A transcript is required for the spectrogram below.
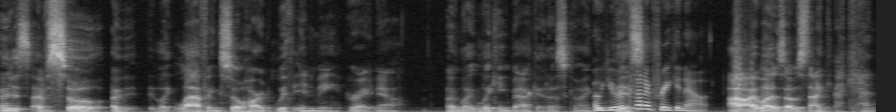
I just I'm so I'm like laughing so hard within me right now. I'm like looking back at us going. Oh, you were "This- kind of freaking out. Oh, I was. I was. I, I can't.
